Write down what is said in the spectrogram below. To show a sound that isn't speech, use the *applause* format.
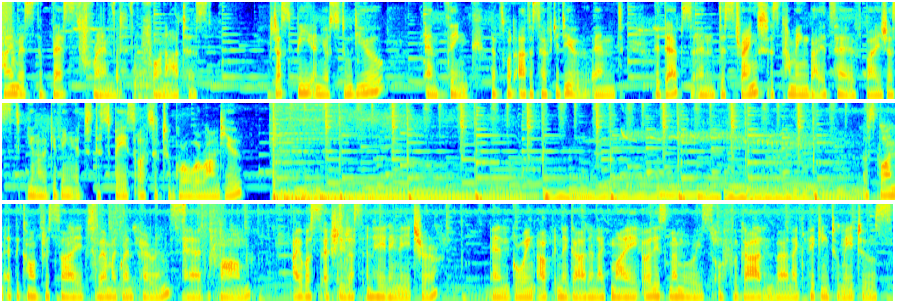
Time is the best friend for an artist. Just be in your studio and think. That's what artists have to do. And the depth and the strength is coming by itself by just, you know, giving it the space also to grow around you. I was born at the countryside where my grandparents had a farm. I was actually just inhaling nature and growing up in a garden. Like my earliest memories of a garden were like picking tomatoes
